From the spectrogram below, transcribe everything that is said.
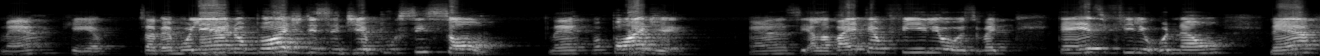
né? Que sabe, a mulher não pode decidir por si só, né? Não pode. Né? Se ela vai ter um filho, ou se vai ter esse filho ou não, né?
